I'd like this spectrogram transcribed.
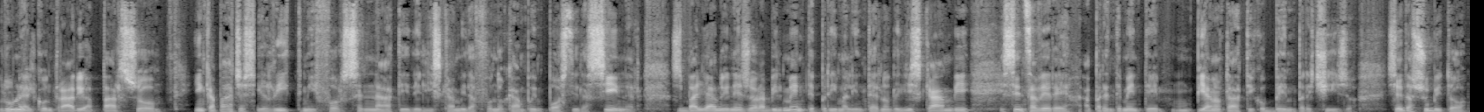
Rune al contrario è apparso incapace ai ritmi forsennati degli scambi da fondo campo imposti da Sinner, sbagliando inesorabilmente prima all'interno degli scambi e senza avere apparentemente un piano tattico ben preciso deciso. Si è da subito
